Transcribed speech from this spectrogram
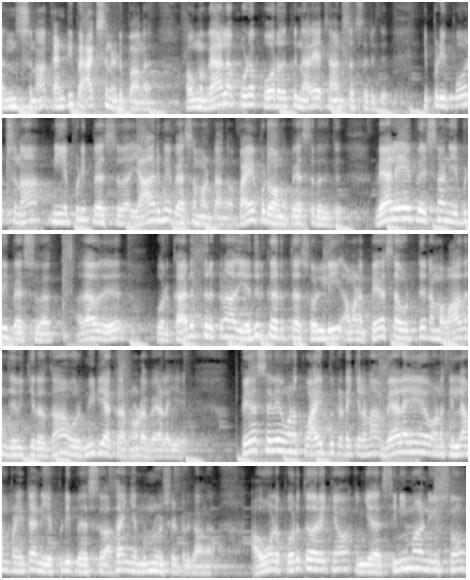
வந்துச்சுன்னா கண்டிப்பாக ஆக்ஷன் எடுப்பாங்க. அவங்க வேலை கூட போகிறதுக்கு நிறைய சான்சஸ் இருக்குது இப்படி போச்சுன்னா நீ எப்படி பேசுவ? யாருமே பேச மாட்டாங்க. பயப்படுவாங்க பேசுகிறதுக்கு வேலையே பேசுனா நீ எப்படி பேசுவ? அதாவது ஒரு கருத்து இருக்குன்னா அது எதிர்கருத்தை சொல்லி அவனை பேச விட்டு நம்ம வாதம் ஜெயிக்கிறது தான் ஒரு மீடியாக்காரனோட வேலையே. பேசவே உனக்கு வாய்ப்பு கிடைக்கலனா வேலையே உனக்கு இல்லாமல் பண்ணிட்டா நீ எப்படி பேசுவ அதான் இங்கே முன் வச்சுட்டு இருக்காங்க அவங்கள பொறுத்த வரைக்கும் இங்கே சினிமா நியூஸும்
